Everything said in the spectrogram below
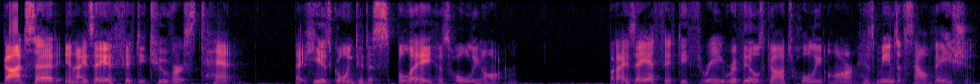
God said in Isaiah 52, verse 10, that he is going to display his holy arm. But Isaiah 53 reveals God's holy arm, his means of salvation,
